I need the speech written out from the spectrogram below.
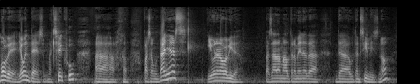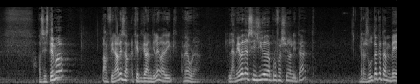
Molt bé, ja ho he entès, m'aixeco a passar muntanyes i una nova vida, pesada amb altra mena d'utensilis, no? El sistema, al final, és aquest gran dilema, dic, a veure, la meva decisió de professionalitat resulta que també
